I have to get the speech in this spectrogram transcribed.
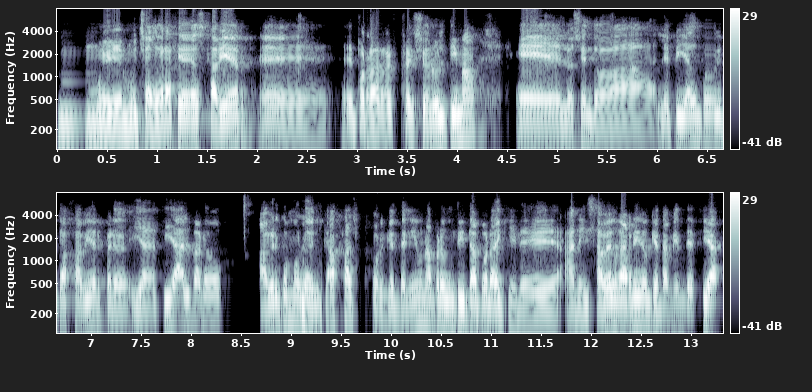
Muy bien, muchas gracias Javier eh, eh, por la reflexión última. Eh, lo siento, le he pillado un poquito a Javier, pero y a ti Álvaro, a ver cómo lo encajas, porque tenía una preguntita por aquí de Ana Isabel Garrido que también decía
